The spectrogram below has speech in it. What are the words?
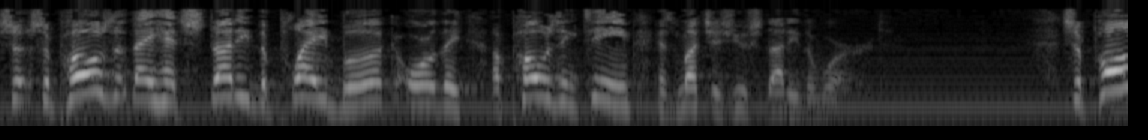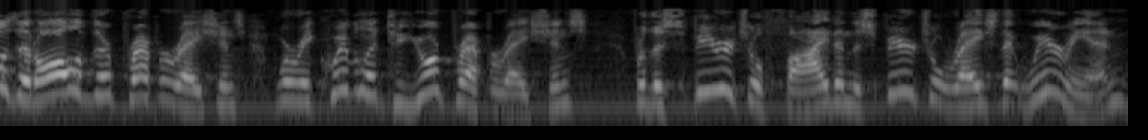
So, suppose that they had studied the playbook or the opposing team as much as you study the Word. Suppose that all of their preparations were equivalent to your preparations for the spiritual fight and the spiritual race that we're in.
